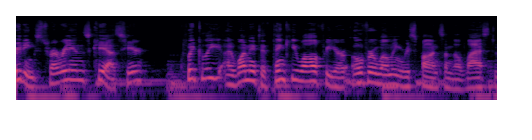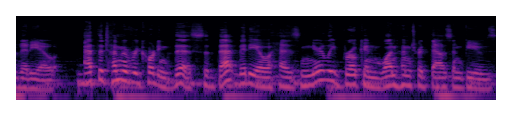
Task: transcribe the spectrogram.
Greetings, Terrarians, Khaios here. Quickly, I wanted to thank you all for your overwhelming response on the last video. At the time of recording this, that video has nearly broken 100,000 views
